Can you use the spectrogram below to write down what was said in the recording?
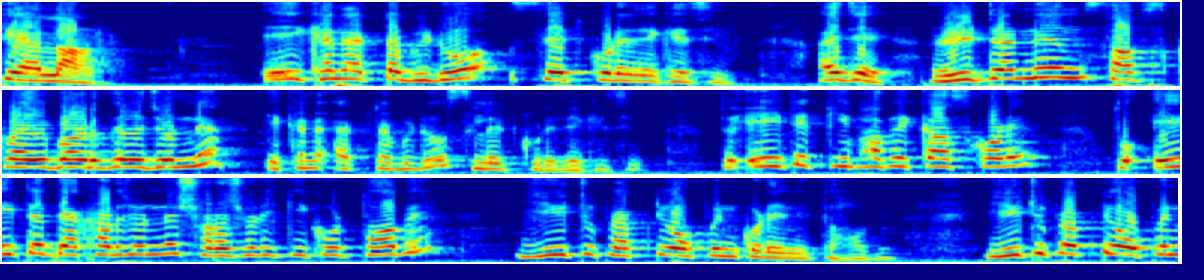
টেলার এইখানে একটা ভিডিও সেট করে রেখেছি। এই যে রিটার্নিং সাবস্ক্রাইবারদের জন্য এখানে একটা ভিডিও সিলেক্ট করে রেখেছি। তো এইটা কীভাবে কাজ করে? তো এইটা দেখার জন্য সরাসরি কি করতে হবে? ইউটিউব অ্যাপটি ওপেন করে নিতে হবে। ইউটিউব অ্যাপটি ওপেন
